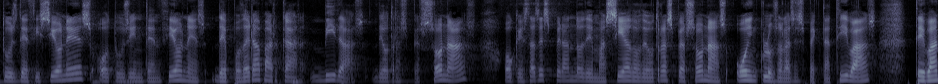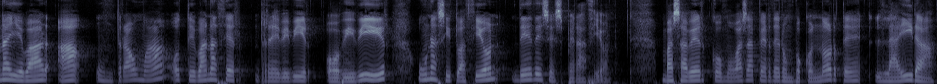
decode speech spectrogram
tus decisiones o tus intenciones de poder abarcar vidas de otras personas o que estás esperando demasiado de otras personas o incluso las expectativas te van a llevar a un trauma o te van a hacer revivir o vivir una situación de desesperación. Vas a ver cómo vas a perder un poco el norte, la ira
